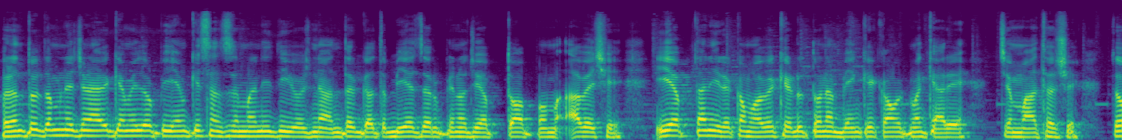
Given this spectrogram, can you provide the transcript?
પરંતુ તમને જણાવ્યું કે મિત્રો પીએમ કિસાન સન્માનિધિ યોજના અંતર્ગત બે હજાર રૂપિયાનો જે હપ્તો આપવામાં આવે છે, એ હપ્તાની રકમ હવે ખેડૂતોના બેંક એકાઉન્ટમાં ક્યારે જમા થશે? તો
